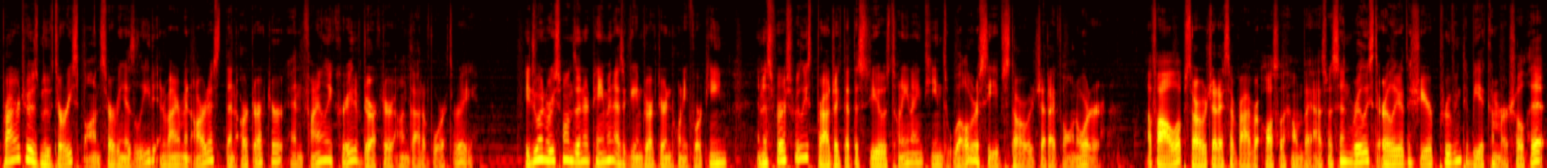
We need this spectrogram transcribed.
prior to his move to Respawn, serving as lead environment artist, then art director, and finally creative director on God of War 3. He joined Respawn's Entertainment as a game director in 2014, and his first released project at the studio was 2019's well received Star Wars Jedi Fallen Order. A follow up, Star Wars Jedi Survivor, also helmed by Asmussen, released earlier this year, proving to be a commercial hit.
